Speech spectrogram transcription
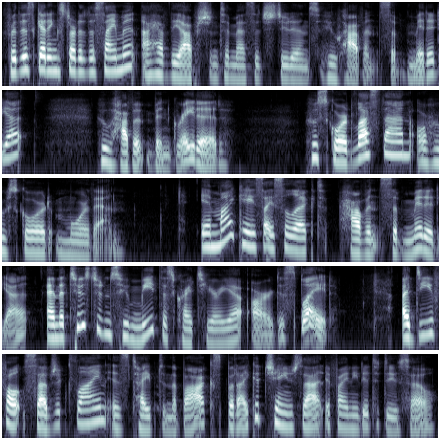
For this Getting Started assignment, I have the option to message students who haven't submitted yet, who haven't been graded, who scored less than, or who scored more than. In my case, I select haven't submitted yet, and the two students who meet this criteria are displayed. A default subject line is typed in the box, but I could change that if I needed to do so.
